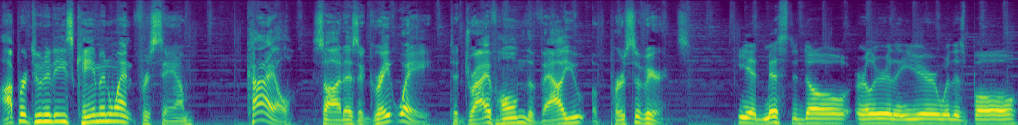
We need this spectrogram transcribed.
Opportunities came and went for Sam. Kyle saw it as a great way to drive home the value of perseverance. He had missed a doe earlier in the year with his bow,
